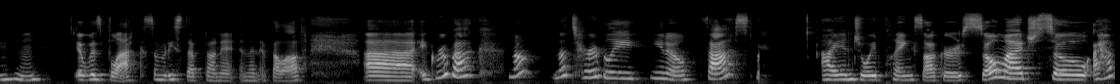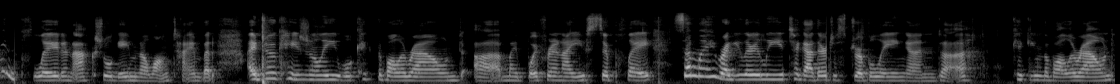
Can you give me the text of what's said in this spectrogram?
Mm-hmm. It was black. Somebody stepped on it and then it fell off. Uh, it grew back, not not terribly, you know, fast. I enjoyed playing soccer so much. So I haven't played an actual game in a long time, but I do occasionally will kick the ball around. Uh, my boyfriend and I used to play semi-regularly together, just dribbling and uh, kicking the ball around.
